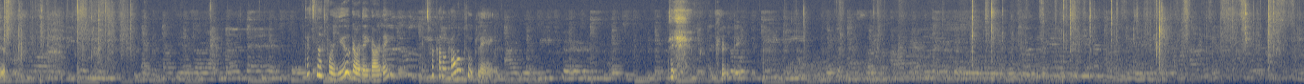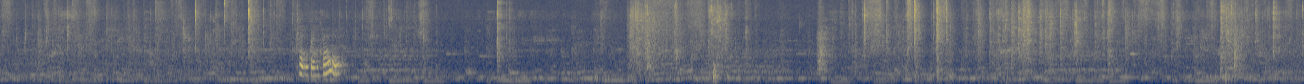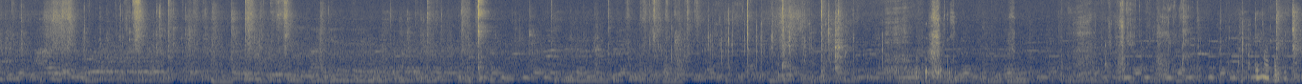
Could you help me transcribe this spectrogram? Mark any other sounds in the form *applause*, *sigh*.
That's not for you, Gardy Gardy. It's for Cuddle Cuddle to play. *laughs* Gardy. Cuddle, cuddle, cuddle. 하거든.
